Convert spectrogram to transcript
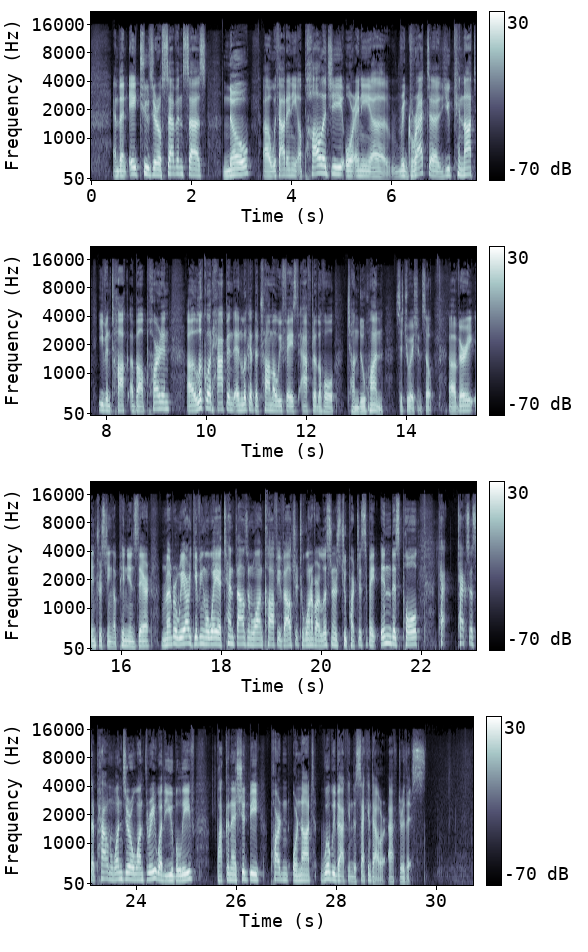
And then 8207 says, no, uh, without any apology or any uh, regret. Uh, you cannot even talk about pardon. Uh, look what happened and look at the trauma we faced after the whole Chun situation. So, uh, very interesting opinions there. Remember, we are giving away a 10,000 won coffee voucher to one of our listeners to participate in this poll. Te- text us at pound 1013 whether you believe Geun-hye should be pardoned or not. We'll be back in the second hour after this.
